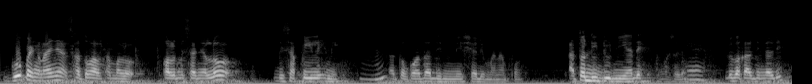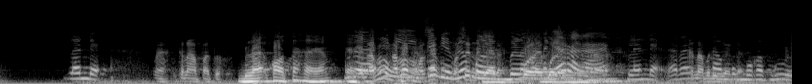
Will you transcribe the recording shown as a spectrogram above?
gue pengen nanya satu hal sama lo. Kalau misalnya lo bisa pilih nih Hmm. satu kota di Indonesia di mana pun atau di dunia deh maksudnya, Iya. lo bakal tinggal di? Belanda Nah, kenapa tuh? Bela kota sayang. Eh, kenapa- kenapa? kan Maksudnya- dia bilang maksudnya boleh Boleh- boleh negara negara. kan Belanda karena Kenapa di kampung Belanda? bokap gue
